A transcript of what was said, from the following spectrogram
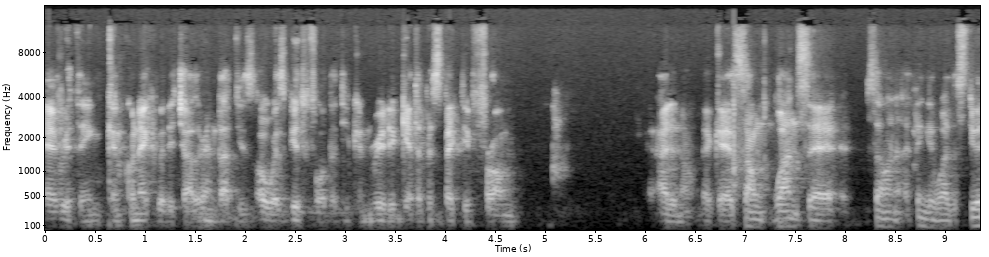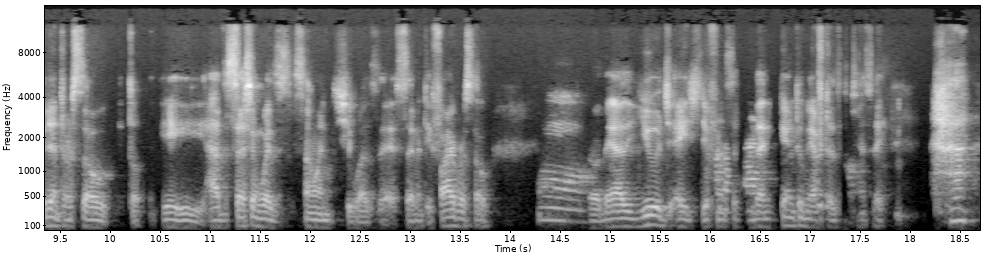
everything can connect with each other, and that is always beautiful. That you can really get a perspective from. I don't know, like uh, some once uh, someone I think it was a student or so. He had a session with someone. She was uh, seventy five or so. Oh. So they had a huge age difference. And then he came to me after the and say, "Ha."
